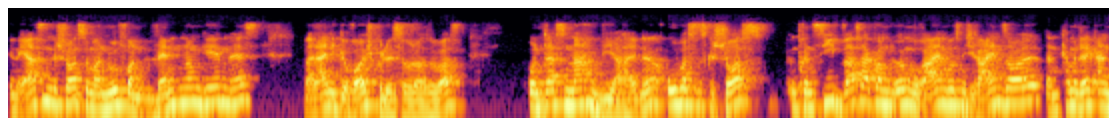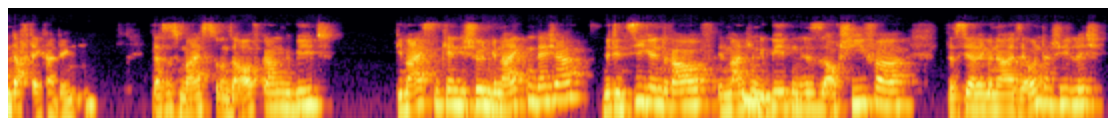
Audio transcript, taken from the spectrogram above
im ersten Geschoss, wo man nur von Wänden umgeben ist. Allein die Geräuschkulisse oder sowas. Und das machen wir halt, ne? Oberstes Geschoss. Im Prinzip, Wasser kommt irgendwo rein, wo es nicht rein soll. Dann kann man direkt an den Dachdecker denken. Das ist meist unser Aufgabengebiet. Die meisten kennen die schönen geneigten Dächer mit den Ziegeln drauf. In manchen mhm. Gebieten ist es auch Schiefer. Das ist ja regional sehr unterschiedlich.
